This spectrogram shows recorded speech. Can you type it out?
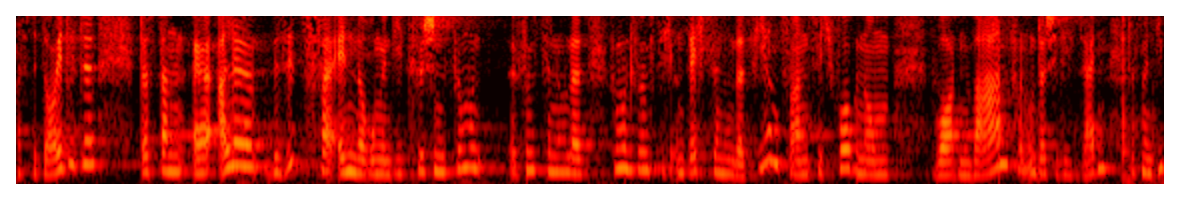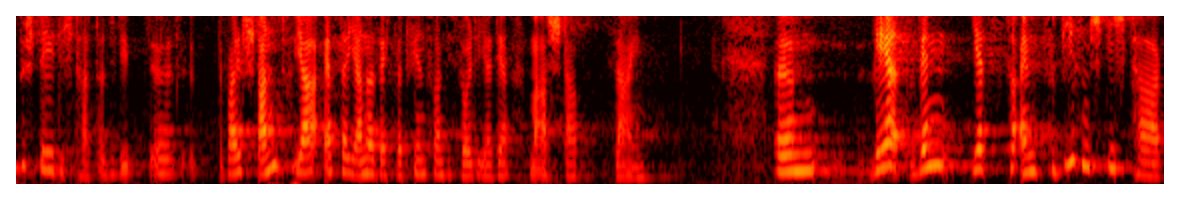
Das bedeutete, dass dann äh, alle Besitzveränderungen, die zwischen 1555 äh, und 1624 vorgenommen worden waren von unterschiedlichen Seiten, dass man die bestätigt hat. Also die, äh, weil stand, ja, 1. Januar 1624 sollte ja der Maßstab sein. Ähm, wer, wenn jetzt zu, einem, zu diesem Stichtag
